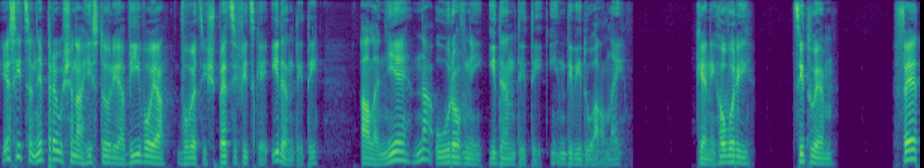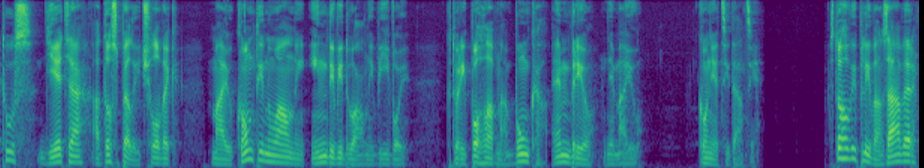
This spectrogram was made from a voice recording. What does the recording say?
je síce nepreušená história vývoja vo veci špecifickej identity, ale nie na úrovni identity individuálnej. Kenny hovorí, citujem, Fétus, dieťa a dospelý človek majú kontinuálny individuálny vývoj, ktorý pohlavná bunka embryo nemajú. Koniec citácie. Z toho vyplýva záver,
